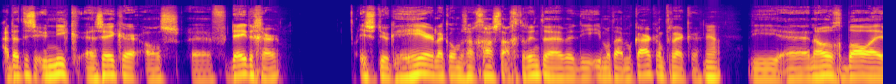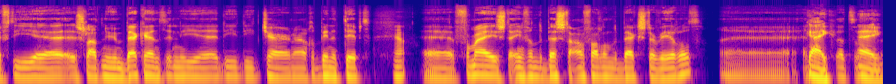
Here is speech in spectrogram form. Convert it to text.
Ja, dat is uniek. En zeker als eh, verdediger is het natuurlijk heerlijk om zo'n gast achterin te hebben die iemand uit elkaar kan trekken. Ja. Die eh, een hoge bal heeft, die eh, slaat nu een backhand en die, eh, die, die chair naar binnen tipt. Ja. Eh, voor mij is het een van de beste aanvallende backs ter wereld. Eh, Kijk, dat, hey.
